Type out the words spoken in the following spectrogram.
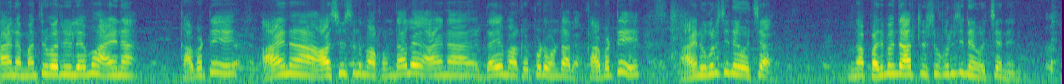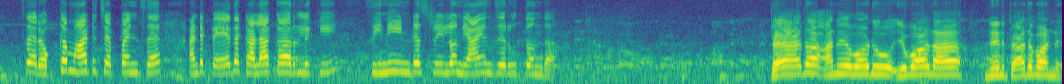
ఆయన మంత్రివర్యులేమో ఆయన. కాబట్టి ఆయన ఆశీస్సులు మాకు ఉండాలి ఆయన దయ మాకు ఎప్పుడు ఉండాలి. కాబట్టి ఆయన గురించి నేను వచ్చా. నా పది మంది ఆర్టిస్టుల గురించి నేను వచ్చాను నేను. సార్ ఒక్క మాట చెప్పండి సార్. అంటే పేద కళాకారులకి సినీ ఇండస్ట్రీలో న్యాయం జరుగుతుందా? పేద అనేవాడు ఇవాళ నేను పేదవాడిని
